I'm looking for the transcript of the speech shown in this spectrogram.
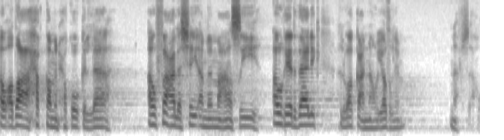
أو أضاع حقا من حقوق الله أو فعل شيئا من معاصيه أو غير ذلك الواقع أنه يظلم نفسه.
